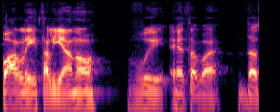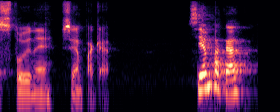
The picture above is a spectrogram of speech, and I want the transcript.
Parli Italiano, вы этого достойны. Всем пока. Всем пока.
